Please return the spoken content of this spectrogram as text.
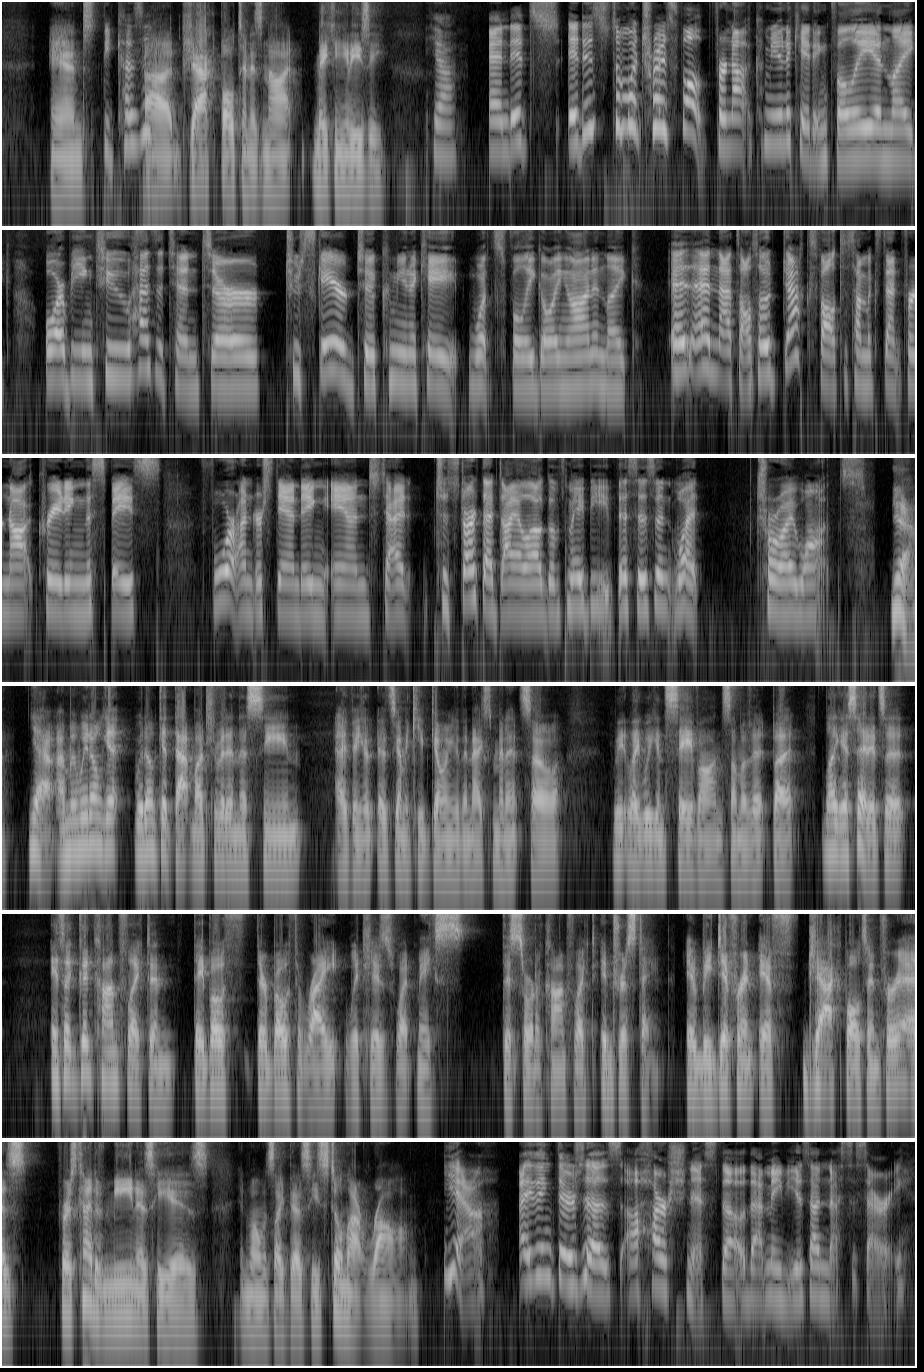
And because it uh, Jack Bolton is not making it easy. Yeah. And it's it is somewhat Troy's fault for not communicating fully and like or being too hesitant or too scared to communicate what's fully going on and like and, and that's also Jack's fault to some extent for not creating the space for understanding and to to start that dialogue of maybe this isn't what Troy wants. Yeah, yeah. I mean, we don't get we don't get that much of it in this scene. I think it's going to keep going to the next minute, so we like we can save on some of it. But like I said, it's a it's a good conflict, and they both they're both right, which is what makes this sort of conflict interesting. It would be different if Jack Bolton, for as for as kind of mean as he is in moments like this, he's still not wrong. Yeah. I think there's a, a harshness though that maybe is unnecessary.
